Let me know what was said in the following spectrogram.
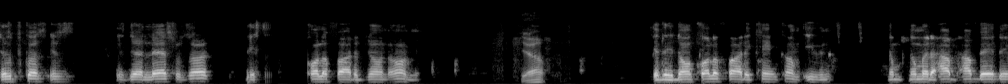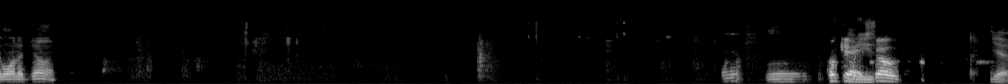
just because it's, it's their last resort they qualify to join the army. Yeah if they don't qualify they can't come even no, no matter how, how bad they want to join. Okay, you, so yeah,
